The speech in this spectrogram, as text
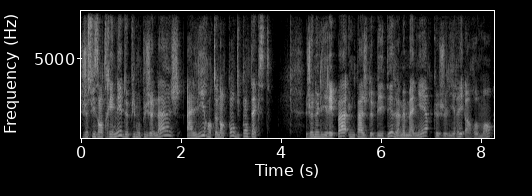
Je suis entraîné depuis mon plus jeune âge à lire en tenant compte du contexte. Je ne lirai pas une page de BD de la même manière que je lirai un roman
